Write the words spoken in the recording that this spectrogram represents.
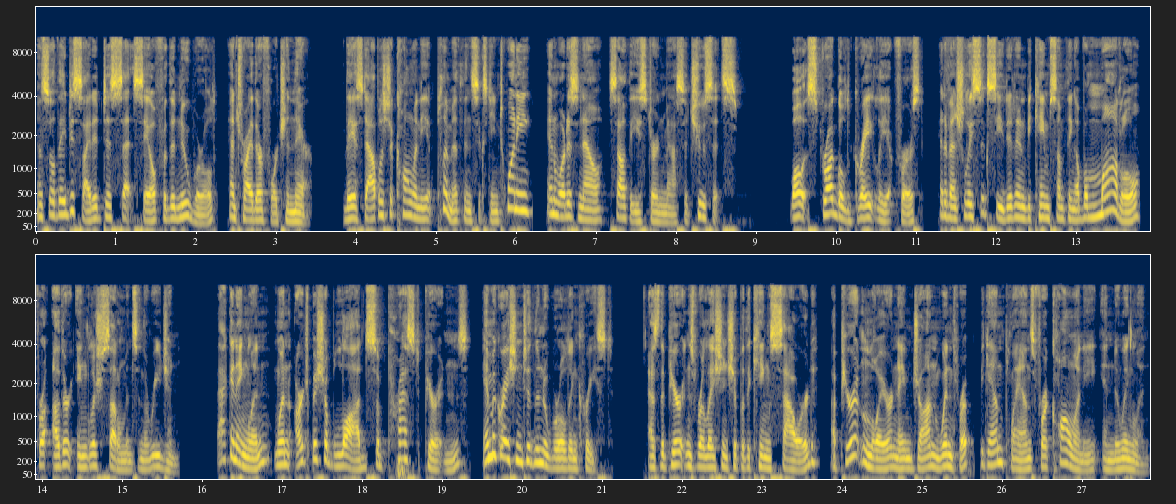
and so they decided to set sail for the New World and try their fortune there. They established a colony at Plymouth in 1620 in what is now southeastern Massachusetts. While it struggled greatly at first, it eventually succeeded and became something of a model for other English settlements in the region. Back in England, when Archbishop Laud suppressed Puritans, immigration to the New World increased. As the Puritans' relationship with the king soured, a Puritan lawyer named John Winthrop began plans for a colony in New England.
